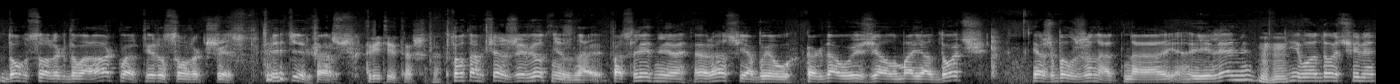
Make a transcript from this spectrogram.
дом 42А, квартира 46. Третий этаж. Третий этаж, да? Кто там сейчас живет, не знаю. Последний раз я был, когда уезжала моя дочь, я же был женат на Елене, его дочери.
